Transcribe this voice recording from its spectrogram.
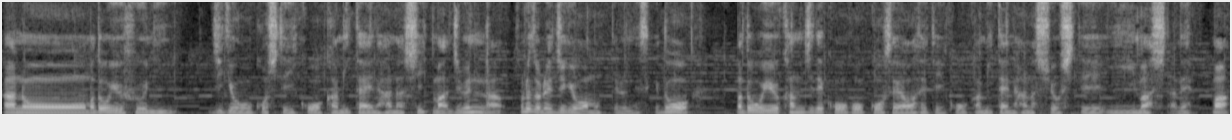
あのー、まあ、どういうふうに事業を起こしていこうかみたいな話、まあ、自分ら、それぞれ事業は持ってるんですけど、まあ、どういう感じでこう方向性を合わせていこうかみたいな話をしていましたね。まあ、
